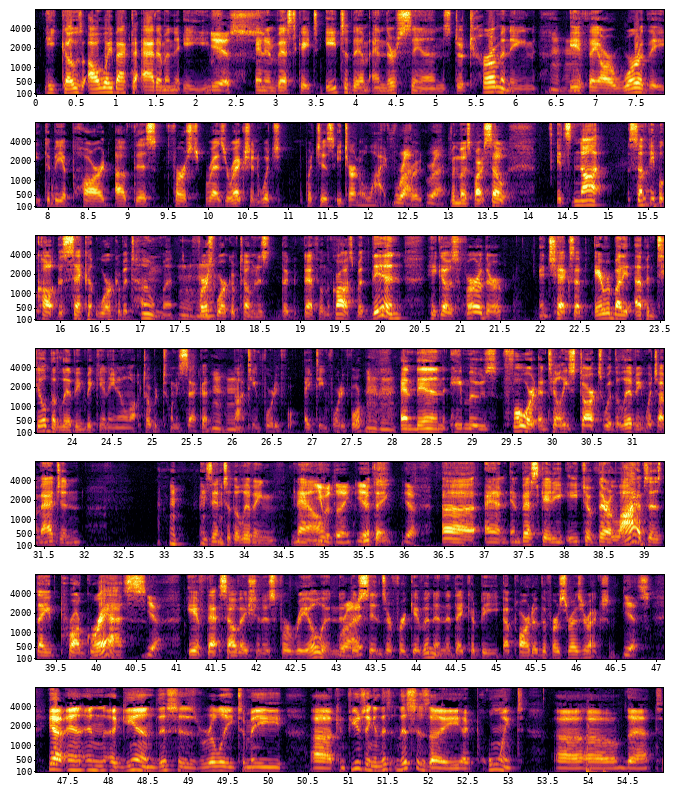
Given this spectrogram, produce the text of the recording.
He goes all the way back to Adam and Eve Yes. and investigates each of them and their sins, determining Mm-hmm. if they are worthy to be a part of this first resurrection, which which is eternal life, Right, for, right. for the most part. So it's not. Some people call it the second work of atonement. Mm-hmm. The first work of atonement is the death on the cross, but then he goes further and checks up everybody up until the living, beginning on October twenty second, Mm-hmm. nineteen forty four, eighteen forty four, and then he moves forward until he starts with the living, which I imagine he's into the living now. You would think. Yes. You think. Yeah. Uh, and investigating each of their lives as they progress. Yeah. If that salvation is for real and that their sins are forgiven and that they could be a part of the first resurrection. Yes. Yeah, and, and again, this is really to me uh, confusing, and this this is a, a point uh, uh, that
